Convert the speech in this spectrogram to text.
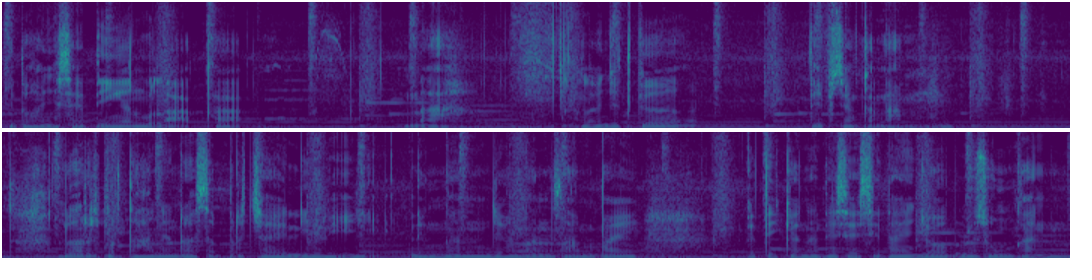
Itu hanya settingan belaka. Nah lanjut ke tips yang keenam. Lo harus pertahanin rasa percaya diri dengan jangan sampai ketika nanti sesi tanya jawab lu sungkan.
